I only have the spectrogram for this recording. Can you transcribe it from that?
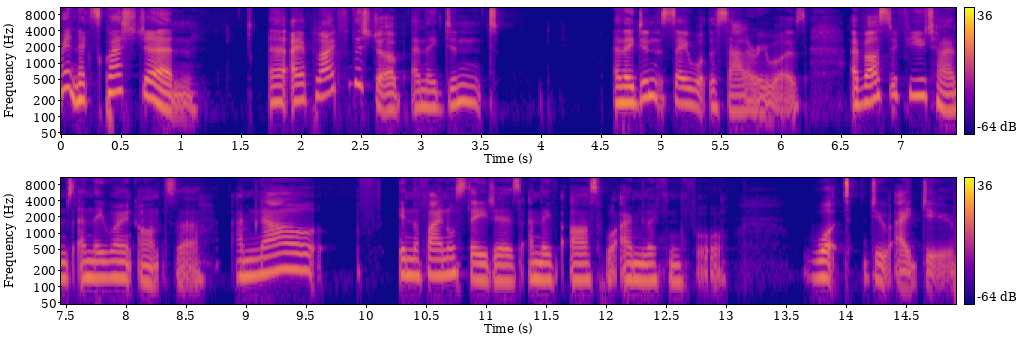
right, next question. Uh, I applied for this job and they didn't, and they didn't say what the salary was. I've asked a few times and they won't answer. I'm now in the final stages and they've asked what I'm looking for. What do I do?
